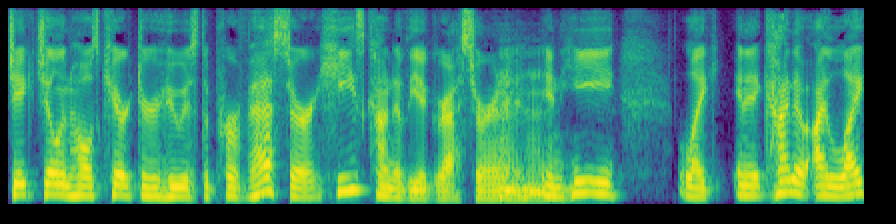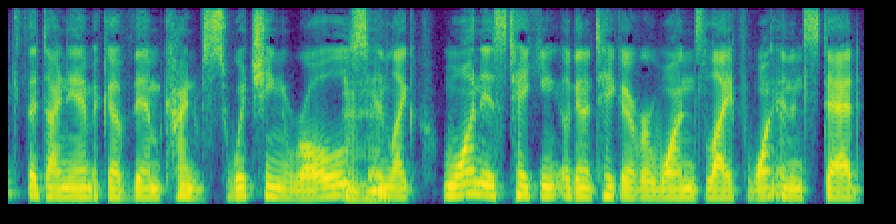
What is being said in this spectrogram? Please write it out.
Jake Gyllenhaal's character, who is the professor, he's kind of the aggressor in Mhm. it, and he like and it kind of I like the dynamic of them kind of switching roles Mhm. and like one is taking going to take over one's life one and instead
